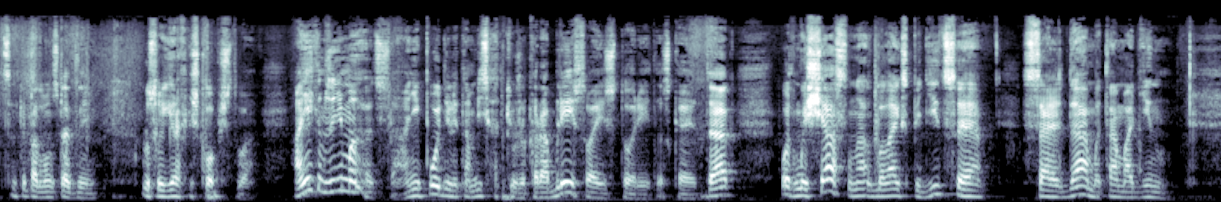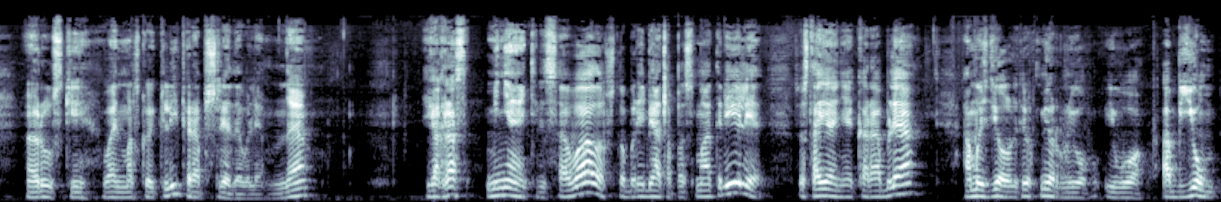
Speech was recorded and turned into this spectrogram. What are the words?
Центре подводных исследований Русского географического общества, они этим занимаются. Они подняли там десятки уже кораблей в своей истории, так сказать. Так, вот мы сейчас, у нас была экспедиция со льда, мы там один русский военно-морской клипер обследовали, да, и как раз меня интересовало, чтобы ребята посмотрели состояние корабля, а мы сделали трехмерный его, объем,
